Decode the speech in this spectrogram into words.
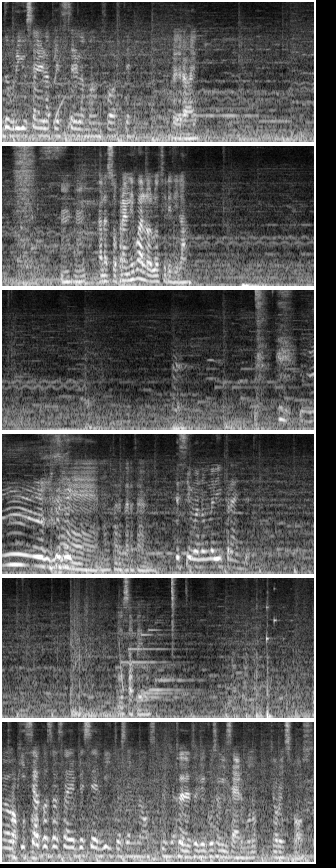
dovrei usare la piastrella manforte? vedrai. Mhm. Adesso prendi quello e lo tiri di là. Eh, non perdere tempo. Eh sì, ma non me li prende. Lo sapevo. Oh, chissà forte. cosa sarebbe servito se no, scusa. Tu hai detto che cosa mi servono? Ti ho risposto.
